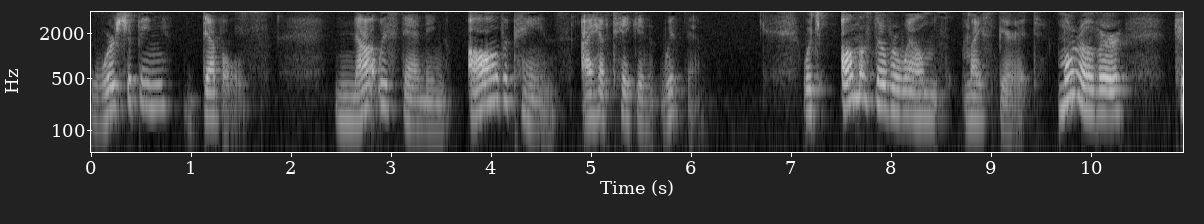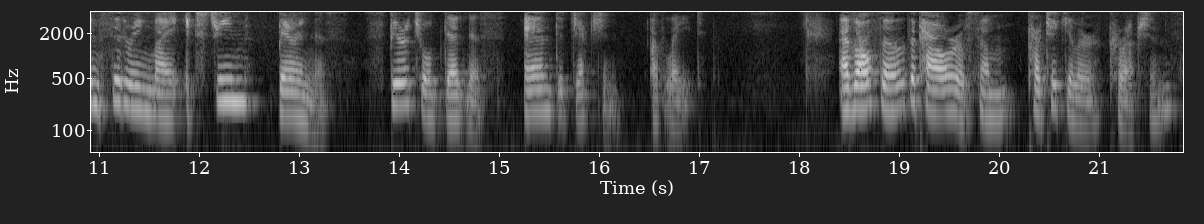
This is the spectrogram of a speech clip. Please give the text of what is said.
worshiping devils notwithstanding all the pains I have taken with them, which almost overwhelms my spirit. Moreover, considering my extreme barrenness, spiritual deadness, and dejection of late, as also the power of some particular corruptions,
